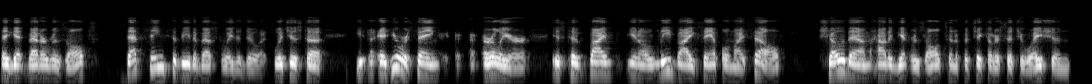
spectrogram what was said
they get better results, that seems to be the best way to do it. Which is to, as you were saying earlier, is to by you know lead by example myself, show them how to get results in a particular situation,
